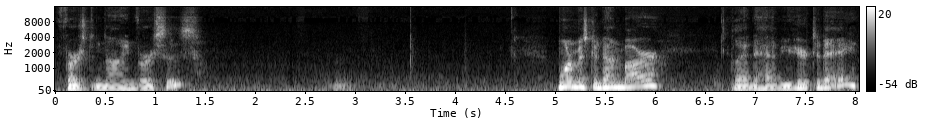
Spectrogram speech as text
First nine verses. Morning, Mr. Dunbar. Glad to have you here today.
